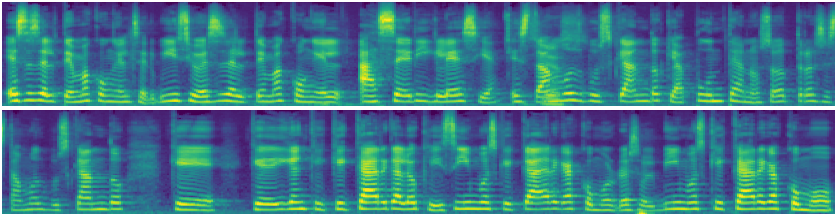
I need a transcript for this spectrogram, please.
ese es el tema con el servicio, ese es el tema con el hacer iglesia. Estamos buscando que apunte a nosotros, estamos buscando que, que digan que qué carga lo que hicimos, qué carga como resolvimos, qué carga como,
